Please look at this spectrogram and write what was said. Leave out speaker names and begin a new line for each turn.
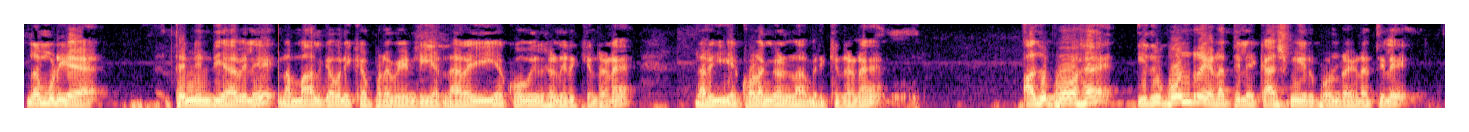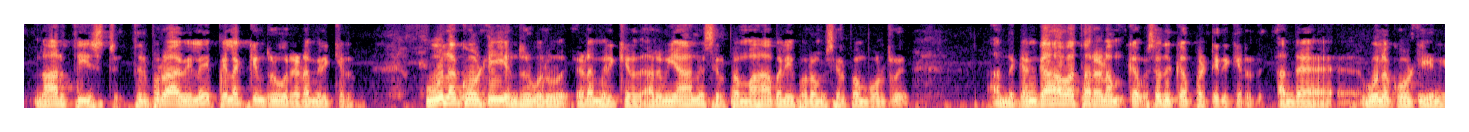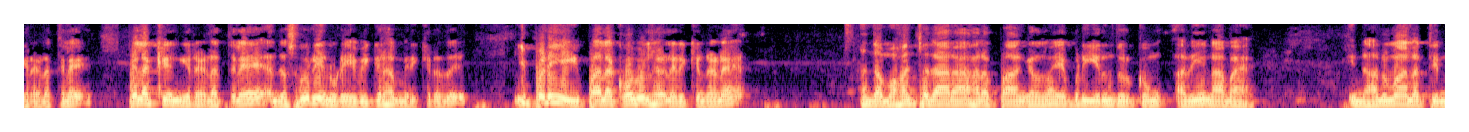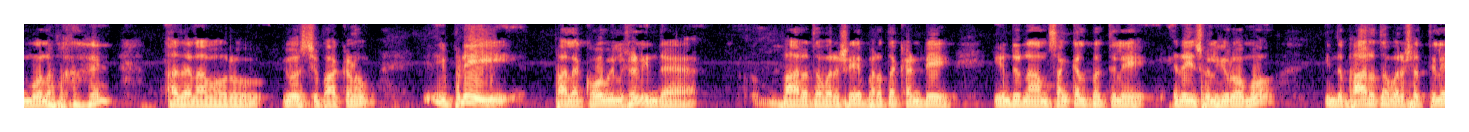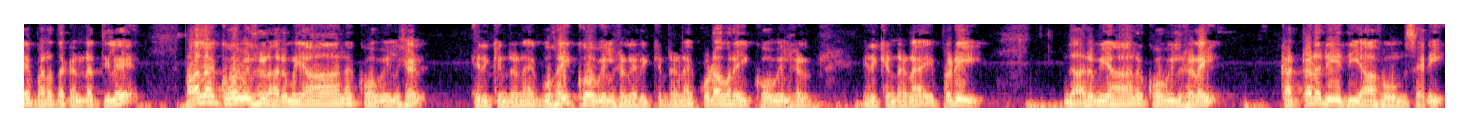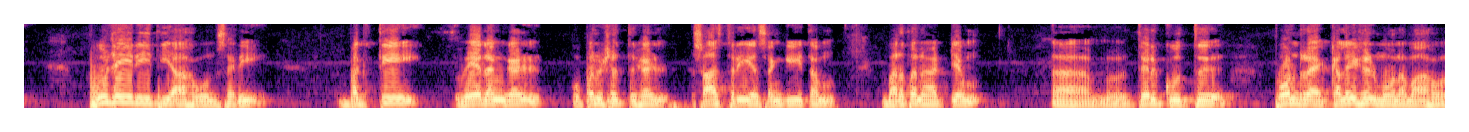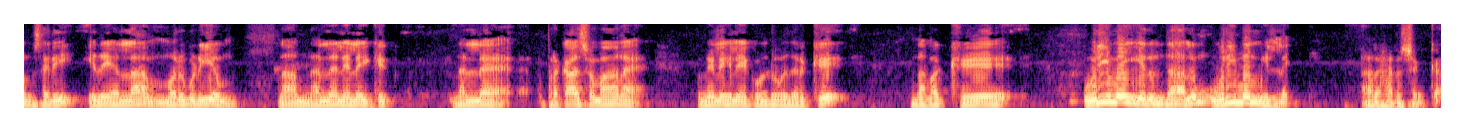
நம்முடைய தென்னிந்தியாவிலே நம்மால் கவனிக்கப்பட வேண்டிய நிறைய கோவில்கள் இருக்கின்றன. நிறைய குளங்கள்லாம் இருக்கின்றன. அதுபோக இது போன்ற இடத்திலே காஷ்மீர் போன்ற இடத்திலே நார்த் ஈஸ்ட் திரிபுராவிலே பிலக்கென்று ஒரு இடம் இருக்கிறது. ஊனக்கோட்டி என்று ஒரு இடம் இருக்கிறது. அருமையான சிற்பம் மகாபலிபுரம் சிற்பம் போன்று அந்த கங்காவதரணம் க- செதுக்கப்பட்டிருக்கிறது. அந்த ஊனக்கோட்டி என்கிற இடத்திலே விளக்கு என்கிற இடத்திலே அந்த சூரியனுடைய விக்கிரகம் இருக்கிறது. இப்படி பல கோவில்கள் இருக்கின்றன. அந்த மொஹஞ்சதாரா ஹரப்பாங்கிறதுலாம் எப்படி இருந்திருக்கும் அதையும் நாம இந்த அனுமானத்தின் மூலமாக அதை நாம் ஒரு யோசிச்சு பார்க்கணும். இப்படி பல கோவில்கள் இந்த பாரத வருஷே பரத கண்டே என்று நாம் சங்கல்பத்திலே எதை சொல்கிறோமோ இந்த பாரத வருஷத்திலே பரத கண்டத்திலே பல கோவில்கள் அருமையான கோவில்கள் இருக்கின்றன குகை கோவில்கள் இருக்கின்றன குடவரை கோவில்கள் இருக்கின்றன. இப்படி இந்த அருமையான கோவில்களை கட்டட ரீதியாகவும் சரி பூஜை ரீதியாகவும் சரி பக்தி வேதங்கள் உபனிஷத்துகள் சாஸ்திரிய சங்கீதம் பரதநாட்டியம் தெருக்கூத்து போன்ற கலைகள் மூலமாகவும் சரி இதையெல்லாம் மறுபடியும் நாம் நல்ல நிலைக்கு நல்ல பிரகாசமான நிலையிலே கொண்டு வருவதற்கு நமக்கு உரிமை இருந்தாலும் உரிமம் இல்லை. அரஹர் சங்கர்.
